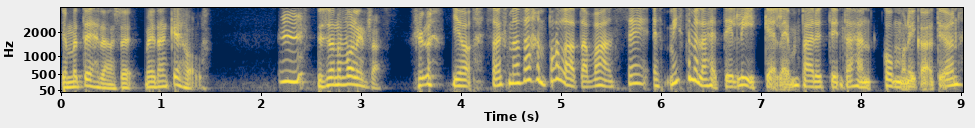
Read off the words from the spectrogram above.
Ja me tehdään se meidän keholla. Mm. Niin sehän on valinta. Kyllä. Joo, saanko mä vähän palata vaan se, että mistä me lähdettiin liikkeelle ja me päädyttiin tähän kommunikaation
